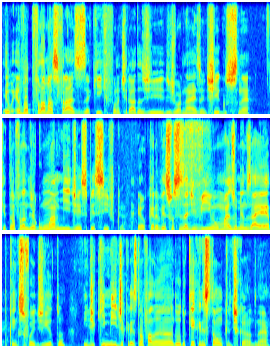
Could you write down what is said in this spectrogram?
Eu, eu vou falar umas frases aqui que foram tiradas de, de jornais antigos, né? Que estão falando de alguma mídia específica. Eu quero ver se vocês adivinham mais ou menos a época em que isso foi dito e de que mídia que eles estão falando, do que, que eles estão criticando, né?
